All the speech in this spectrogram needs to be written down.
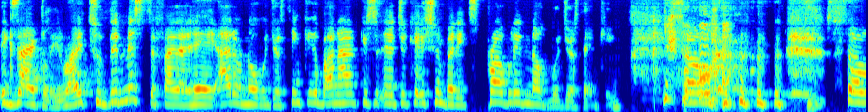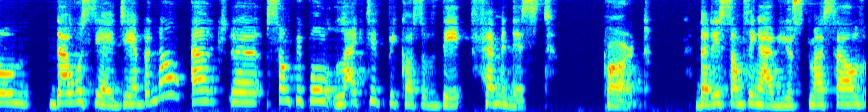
Exactly, right? To demystify that, hey, I don't know what you're thinking about anarchist education, but it's probably not what you're thinking. So, so that was the idea. But no, uh, uh, some people liked it because of the feminist part. That is something I've used myself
